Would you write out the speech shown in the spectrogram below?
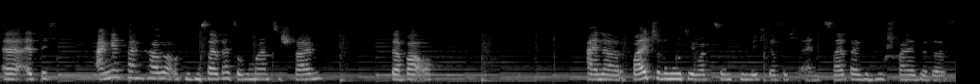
äh, als ich angefangen habe, auch diesen Zeitreiseroman zu schreiben, da war auch eine weitere Motivation für mich, dass ich ein Zeitreisebuch schreibe, das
